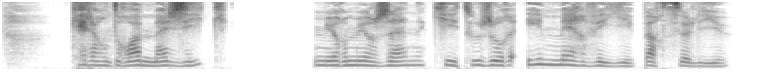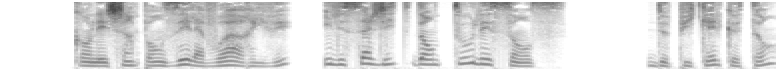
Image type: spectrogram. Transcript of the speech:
Quel endroit magique murmure Jeanne qui est toujours émerveillée par ce lieu. Quand les chimpanzés la voient arriver, ils s'agitent dans tous les sens. Depuis quelque temps,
